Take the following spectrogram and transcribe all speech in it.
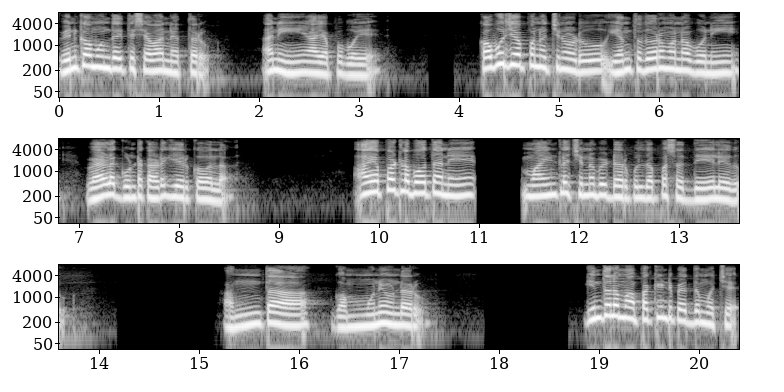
వెనుక ముందైతే శవాన్ని ఎత్తరు అని ఆ ఎప్పబోయే కబురు చెప్పని వచ్చినోడు ఎంత దూరం అన్నా పోని వేళ గుంట కాడకు చేరుకోవాలా. ఆ ఎప్పట్లో పోతానే మా ఇంట్లో చిన్న బిడ్డ అరుపులు తప్ప సర్దే లేదు. అంతా గమ్మునే ఉండారు. ఇంతలో మా పక్కింటి పెద్దమ్మ వచ్చే.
